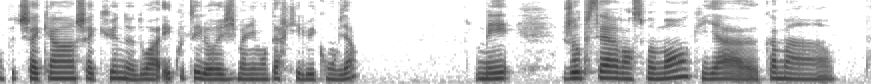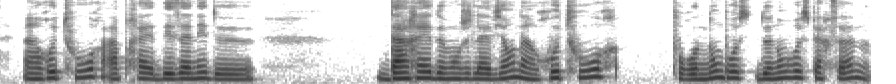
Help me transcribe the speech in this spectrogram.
En fait, chacun, chacune doit écouter le régime alimentaire qui lui convient. Mais j'observe en ce moment qu'il y a comme un, un, retour après des années de d'arrêt de manger de la viande, un retour pour de nombreuses personnes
